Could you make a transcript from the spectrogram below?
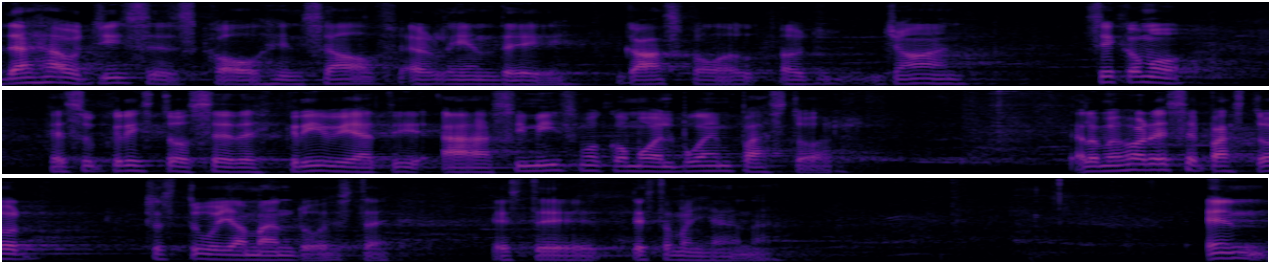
That's how Jesus called himself early in the Gospel of, of John. Así como Jesucristo se describe a, ti- a sí mismo como el buen pastor. A lo mejor ese pastor te estuvo llamando este, este, esta mañana. And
